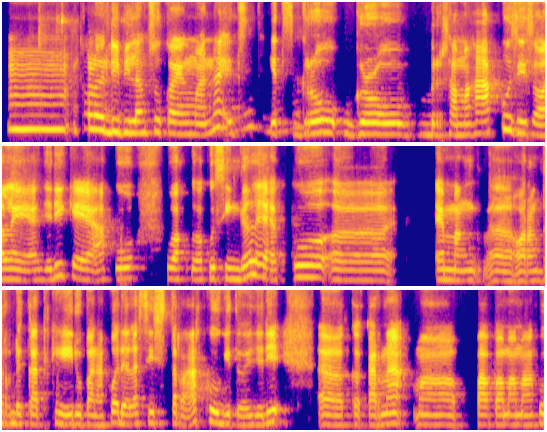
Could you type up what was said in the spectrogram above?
Hmm, kalau dibilang suka yang mana, it's it's grow grow bersama aku sih soalnya ya. Jadi kayak aku waktu aku single ya aku uh, emang uh, orang terdekat kehidupan aku adalah sister aku gitu. Jadi uh, ke, karena uh, papa mama aku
